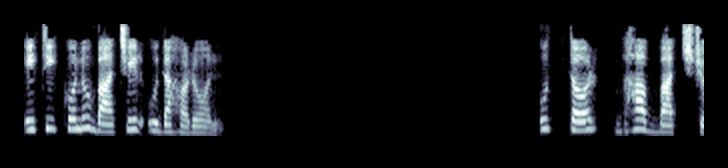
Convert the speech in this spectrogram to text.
এটি কোনো বাঁচের উদাহরণ। উত্তর, ভাববাচ্য।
